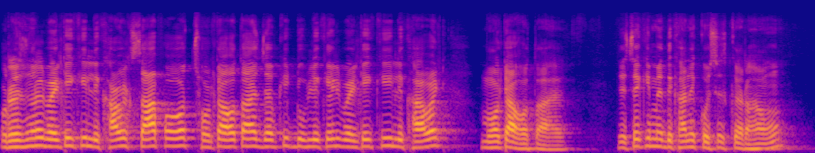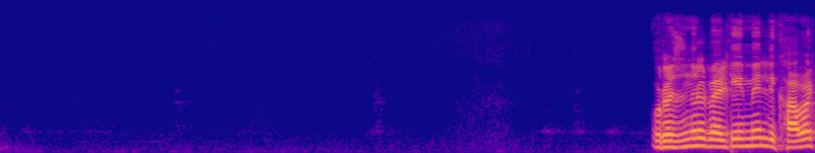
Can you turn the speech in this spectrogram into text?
ओरिजिनल बैटरी की लिखावट साफ़ और छोटा होता है, जबकि डुप्लीकेट बैटरी की लिखावट मोटा होता है। जैसे कि मैं दिखाने की कोशिश कर रहा हूँ। ओरिजिनल बैटरी में लिखावट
